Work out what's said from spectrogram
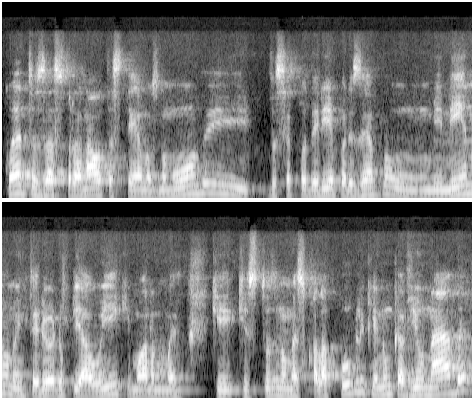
quantos astronautas temos no mundo e você poderia, por exemplo, um menino no interior do Piauí que mora numa que, que estuda numa escola pública e nunca viu nada,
